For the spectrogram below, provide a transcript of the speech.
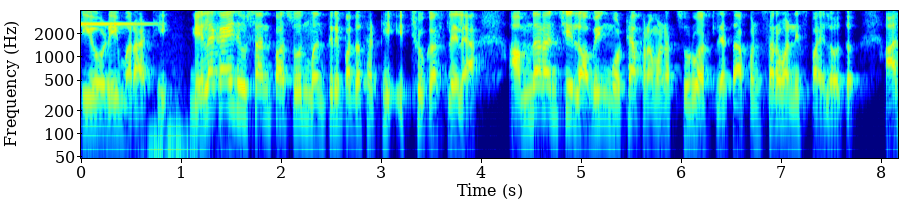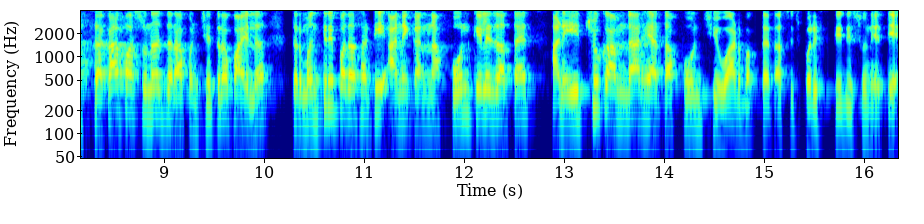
टीओडी मराठी. गेल्या काही दिवसांपासून मंत्रिपदासाठी इच्छुक असलेल्या आमदारांची लॉबिंग मोठ्या प्रमाणात सुरू असल्याचं आपण सर्वांनीच पाहिलं होतं. आज सकाळपासूनच जर आपण चित्र पाहिलं तर मंत्रिपदासाठी अनेकांना फोन केले जात आहेत आणि इच्छुक आमदार हे आता फोनची वाट बघतायत अशीच परिस्थिती दिसून येते.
